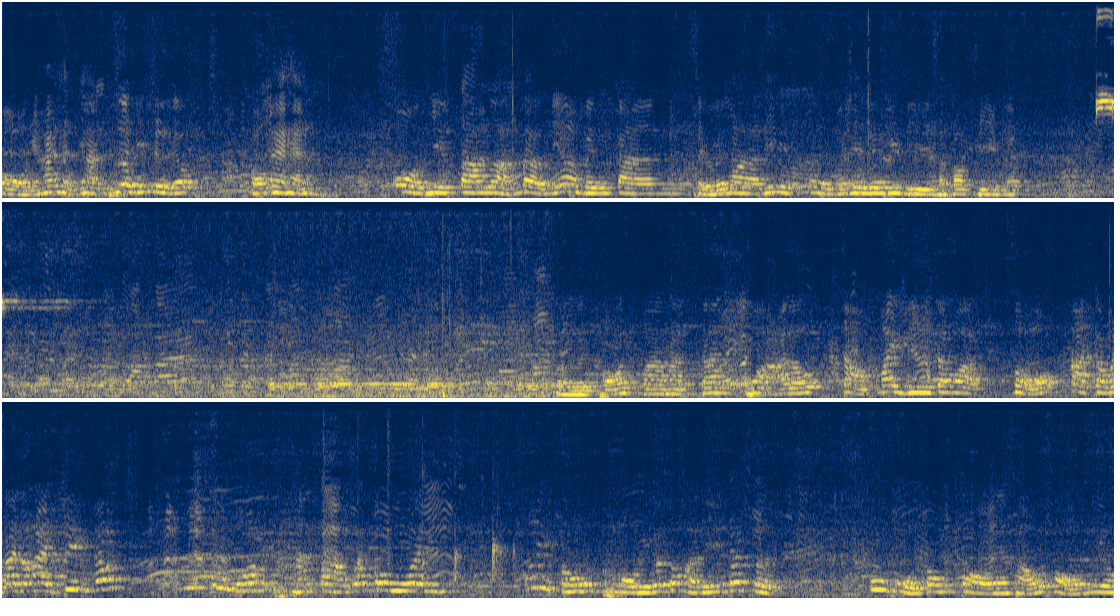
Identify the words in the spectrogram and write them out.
ออกเนี่ยให้สัญญาณเพื่อนนิดนึงครับของแอนโอ้ทีมตามหลังแบบนี้เป็นการเสียเวลาที่โอ้ไม่ใช่เรื่องที่ดีสำหรับทีมครับเปิดคอสมาทางด้านขวาแล้วจับไม่ดีจังหวะสองตัดกลับมาได้น้องแอนจริงครับบอล ทางต่างประตูไปไม่ตรงขอบอีก็ต้องอันนี้ถ้าเกิดโอ้โหตรงต่อเนี่ยเสาสองมีโอ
